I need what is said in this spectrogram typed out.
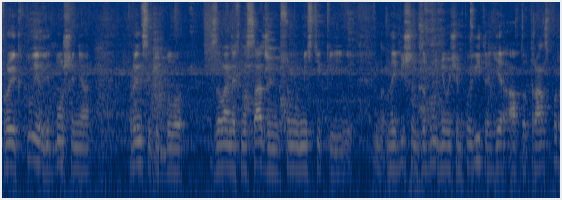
проєктує відношення в принципі до зелених насаджень у всьому місті Києві. Найбільшим забруднювачем повітря є автотранспорт.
